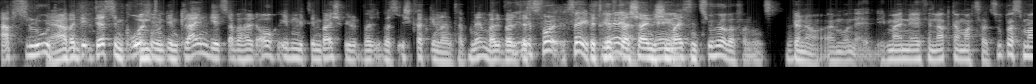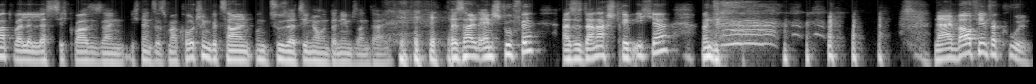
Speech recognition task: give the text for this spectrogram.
Absolut, ja. aber das im Großen und, und im Kleinen geht es aber halt auch eben mit dem Beispiel, was ich gerade genannt habe, ne? weil, weil das voll, betrifft ja, wahrscheinlich ja, die meisten Zuhörer von uns. Ne? Genau, ähm, und äh, ich meine, Nathan Latka macht es halt super smart, weil er lässt sich quasi sein, ich nenne es jetzt mal Coaching bezahlen und zusätzlich noch Unternehmensanteil. das ist halt Endstufe, also danach strebe ich ja und Nein, war auf jeden Fall cool.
